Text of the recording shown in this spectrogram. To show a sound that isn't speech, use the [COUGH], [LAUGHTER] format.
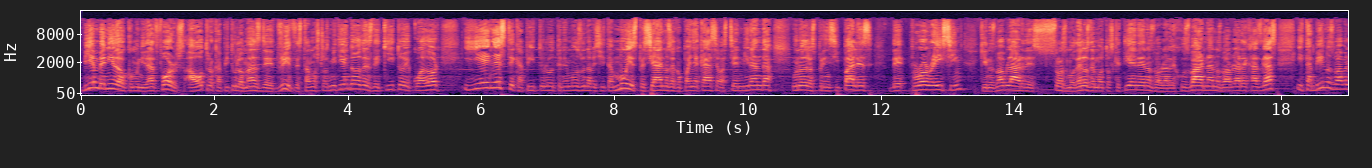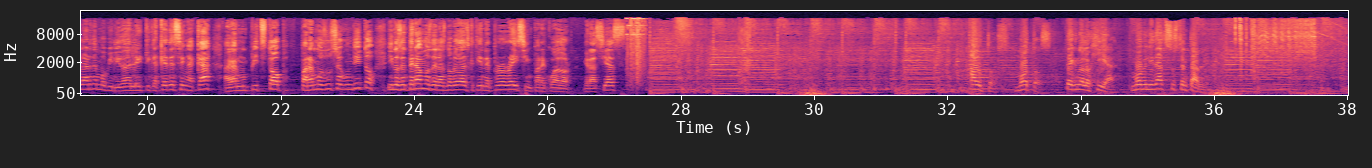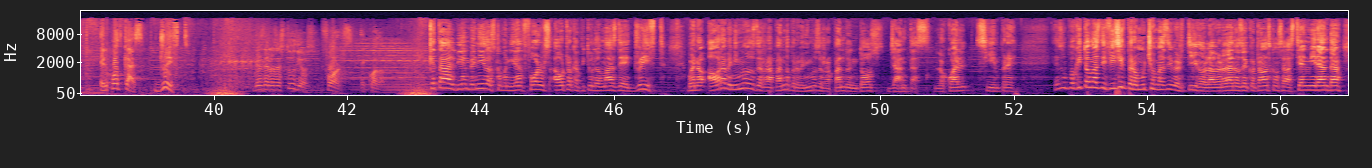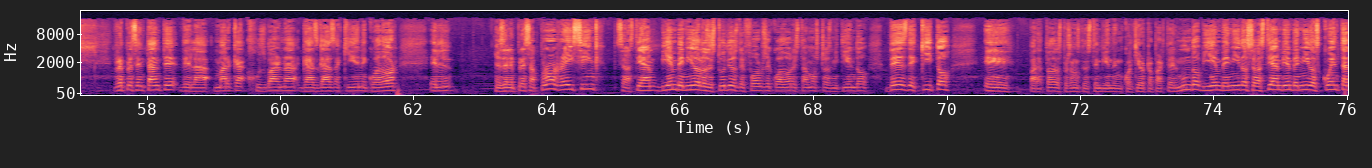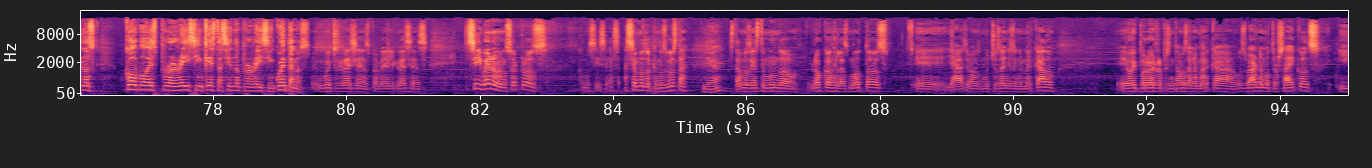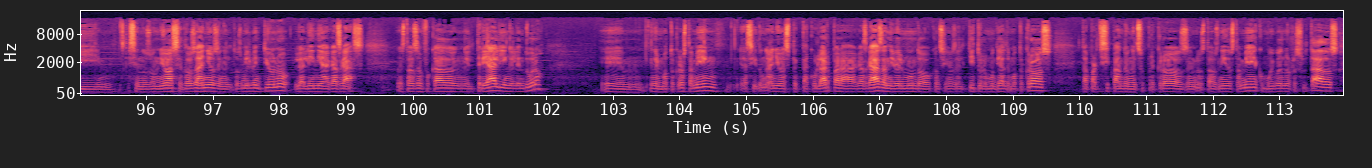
Bienvenido comunidad Force a otro capítulo más de Drift. Estamos transmitiendo desde Quito, Ecuador y en este capítulo tenemos una visita muy especial. Nos acompaña acá Sebastián Miranda, uno de los principales de Pro Racing, quien nos va a hablar de los modelos de motos que tiene, nos va a hablar de Husqvarna, nos va a hablar de Hasgas y también nos va a hablar de movilidad eléctrica. Quédense acá, hagan un pit stop, paramos un segundito y nos enteramos de las novedades que tiene Pro Racing para Ecuador. Gracias. Autos, motos, tecnología, movilidad sustentable. El podcast Drift. Desde los estudios Force, Ecuador. ¿Qué tal? Bienvenidos comunidad Force a otro capítulo más de Drift. Bueno, ahora venimos derrapando, pero venimos derrapando en dos llantas, lo cual siempre es un poquito más difícil, pero mucho más divertido. La verdad, nos encontramos con Sebastián Miranda, representante de la marca Husqvarna Gas Gas aquí en Ecuador. Él es de la empresa Pro Racing. Sebastián, bienvenido a los estudios de Forbes Ecuador. Estamos transmitiendo desde Quito. Eh, para todas las personas que nos estén viendo en cualquier otra parte del mundo, bienvenidos Sebastián, bienvenidos. Cuéntanos cómo es Pro Racing, qué está haciendo Pro Racing. Cuéntanos. Muchas gracias, Pavel, gracias. Sí, bueno, nosotros, como se dice, hacemos lo que nos gusta. Yeah. Estamos en este mundo loco de las motos. Eh, ya llevamos muchos años en el mercado. Eh, hoy por hoy representamos a la marca Husqvarna Motorcycles y se nos unió hace dos años, en el 2021, la línea Gas Gas. Estamos enfocados en el trial y en el enduro. Eh, en el motocross también ha sido un año espectacular para Gas Gas. A nivel mundo conseguimos el título mundial de motocross. Está participando en el Supercross en los Estados Unidos también con muy buenos resultados,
